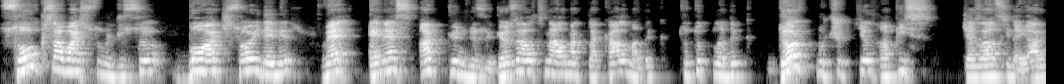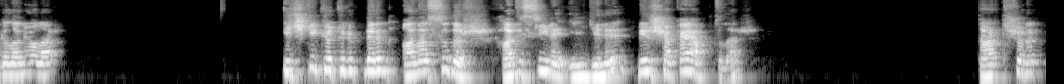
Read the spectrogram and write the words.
Soğuk Savaş sunucusu Boğaç Soydemir ve Enes Akgündüz'ü gözaltına almakla kalmadık. Tutukladık. Dört buçuk yıl hapis cezasıyla yargılanıyorlar. İçki kötülüklerin anasıdır hadisiyle ilgili bir şaka yaptılar. Tartışırım.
